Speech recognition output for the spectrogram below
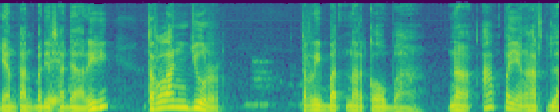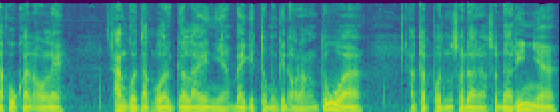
yang tanpa disadari terlanjur terlibat narkoba. Nah, apa yang harus dilakukan oleh anggota keluarga lainnya, baik itu mungkin orang tua ataupun saudara-saudarinya?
